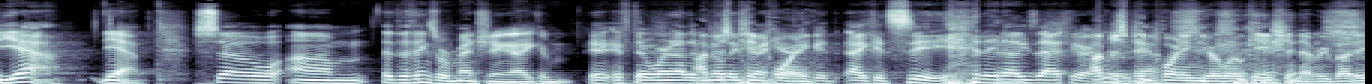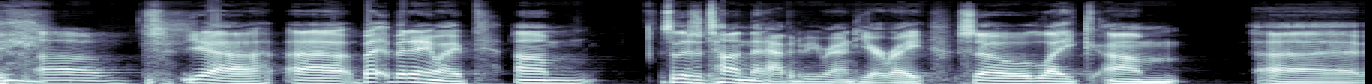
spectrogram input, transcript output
yeah, yeah. So um, the things we're mentioning, I can if there weren't other I'm buildings around here, I pinpointing. could I could see. they know exactly where I'm just live now. pinpointing your location, everybody. Um, yeah. Uh, but but anyway, um, so there's a ton that happen to be around here, right? So like um, uh,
